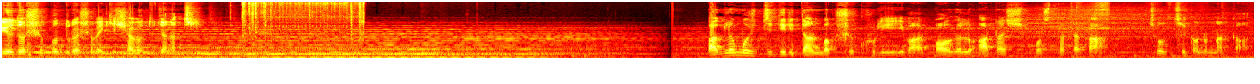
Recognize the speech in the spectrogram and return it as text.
প্রিয় দর্শক বন্ধুরা, সবাইকে স্বাগত জানাচ্ছি। পাগলা মসজিদের দান বাক্স খুলে এবার পাওয়া গেল আঠাশ বস্তা টাকা। চলছে গণনার কাজ।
